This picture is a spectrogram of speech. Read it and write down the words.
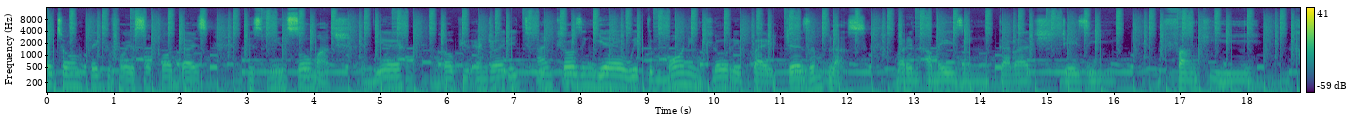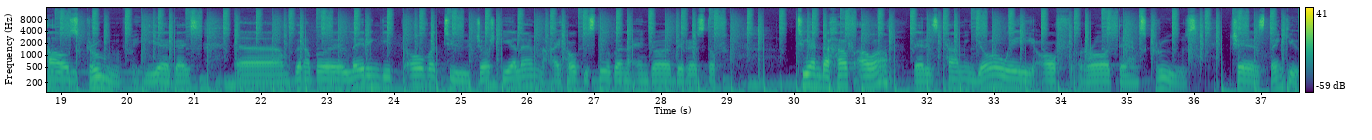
Is thank you for your support guys this means so much and yeah Hope you enjoyed it. I'm closing here with The Morning Glory by Jazzm Plus. What an amazing garage, jazzy, funky house groove. Yeah, guys. Uh, I'm gonna be letting it over to Josh DLM. I hope you're still gonna enjoy the rest of two and a half hour that is coming your way off Raw Dance Cruise. Cheers, thank you.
